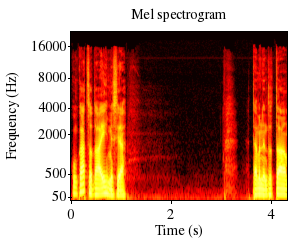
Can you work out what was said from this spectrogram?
kun katsotaan ihmisiä, tämmöinen tota,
